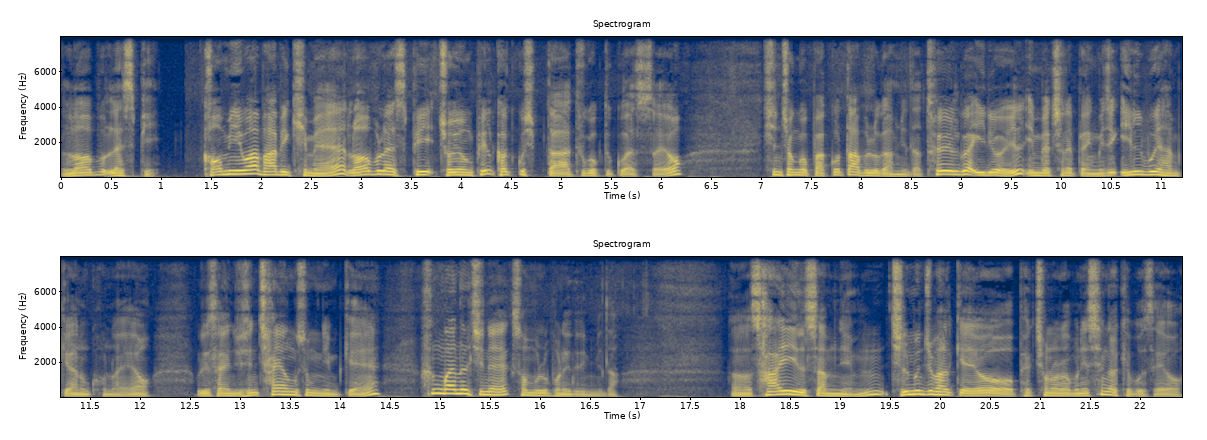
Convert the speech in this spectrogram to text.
Love Recipe. 거미와 바비킴의 Love Recipe 조용필 걷고 싶다 두 곡 듣고 왔어요. 신청곡 받고 따블로 갑니다. 토요일과 일요일 인백션의 백뮤직 1부에 함께하는 코너예요. 우리 사연 주신 차영숙님께 흑마늘 진액 선물로 보내드립니다. 어, 4213님, 질문 좀 할게요. 백천오라버니 생각해 보세요.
